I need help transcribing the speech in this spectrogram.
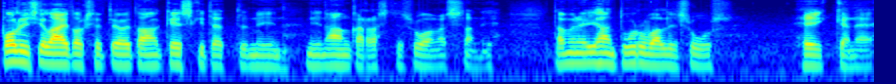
Poliisilaitokset, joita on keskitetty niin, niin ankarasti Suomessa, niin tämmöinen ihan turvallisuus heikkenee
